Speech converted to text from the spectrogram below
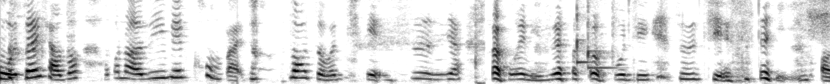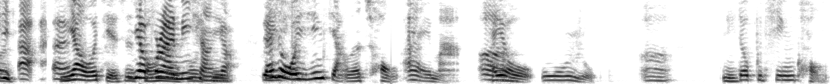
我在想说，我脑子一片空白，就不知道怎么解释一下。问你是要宠不惊，是不是解释一下？哦、你要我解释，要不然你想要。但是我已经讲了宠爱嘛，嗯、还有侮辱，嗯，你都不惊恐，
